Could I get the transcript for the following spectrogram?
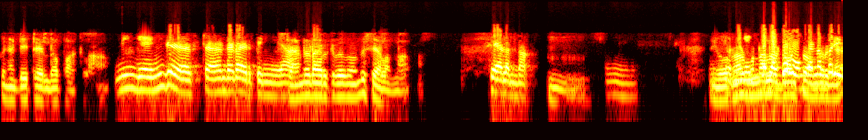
கொஞ்சம் டீட்டெயில்டா பார்க்கலாம் நீங்க எங்க ஸ்டாண்டர்டா இருப்பீங்கய்யா? ஸ்டாண்டர்டா இருக்கிறது வந்து சேலம் தான். சேலம் தான். நீங்க ஒரு நாள் முன்னால அட்வான்ஸா வந்துருங்க.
